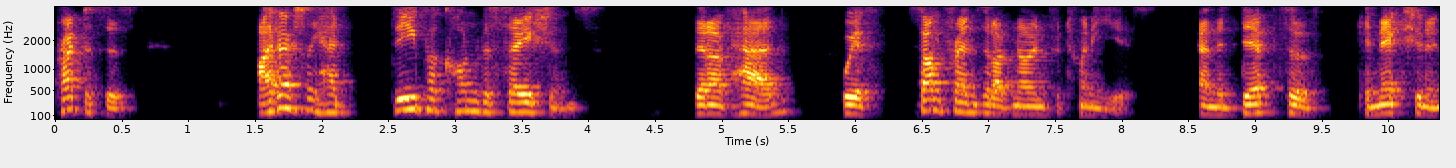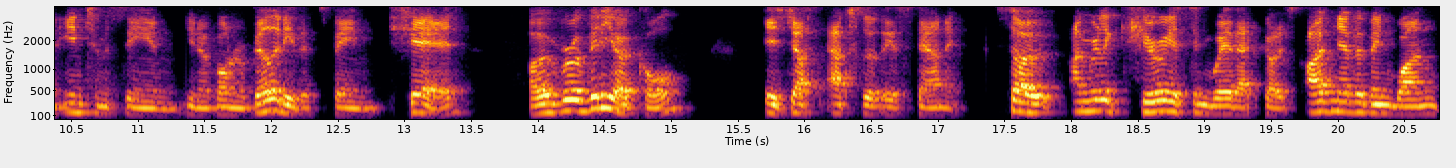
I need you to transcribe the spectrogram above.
practices, I've actually had deeper conversations than I've had with some friends that I've known for 20 years. And the depth of connection and intimacy and you know vulnerability that's been shared over a video call is just absolutely astounding. So I'm really curious in where that goes. I've never been one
